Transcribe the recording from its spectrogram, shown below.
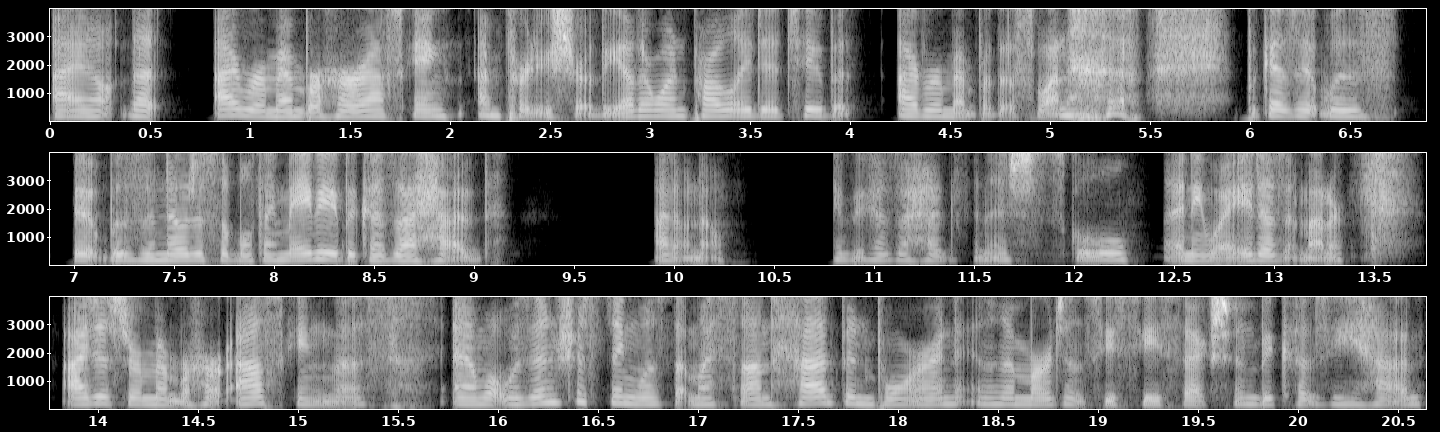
I don't that I remember her asking. I'm pretty sure the other one probably did too, but I remember this one because it was it was a noticeable thing. Maybe because I had I don't know because I had finished school. Anyway, it doesn't matter. I just remember her asking this. And what was interesting was that my son had been born in an emergency C section because he had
